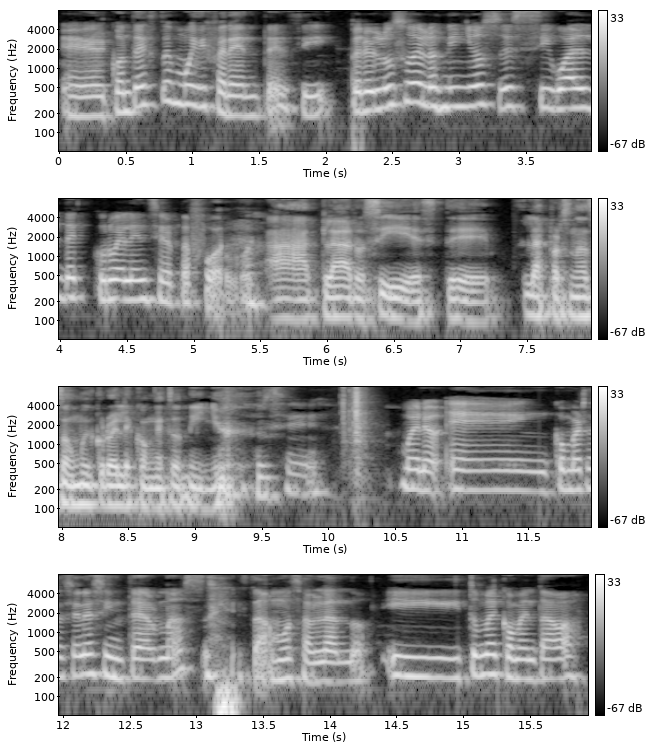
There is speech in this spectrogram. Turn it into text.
El contexto es muy diferente, sí, pero el uso de los niños es igual de cruel en cierta forma. Ah, claro, sí, este, las personas son muy crueles con estos niños. Sí. Bueno, en conversaciones internas estábamos hablando y tú me comentabas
